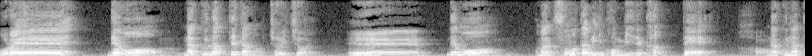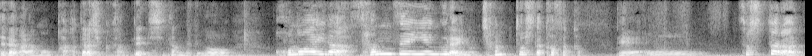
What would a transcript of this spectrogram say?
俺、でも、なくなってたの、ちょいちょい。えでも、まあ、その度にコンビニで買って、ー。はなくなってたからもうか新しく買ってってしてたんだけど、この間3000円ぐらいのちゃんとした傘買って、おー。そしたら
